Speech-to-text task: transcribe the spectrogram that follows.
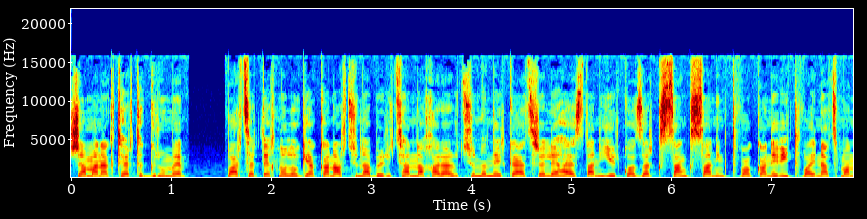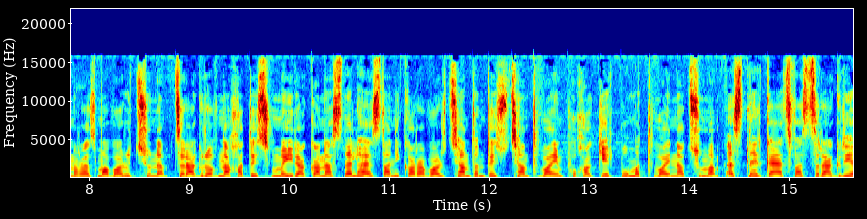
Ժամանակ թերթը գրում է. Բարձր տեխնոլոգիական արդյունաբերության նախարարությունը ներկայացրել է Հայաստանի 2020-25 թվականների թվայնացման ռազմավարությունը։ Ծրագրով նախատեսվում է իրականացնել Հայաստանի կառավարության տնտեսության թվային փոխակերպումը թվայնացումը։ Ըստ ներկայացված ծրագրի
